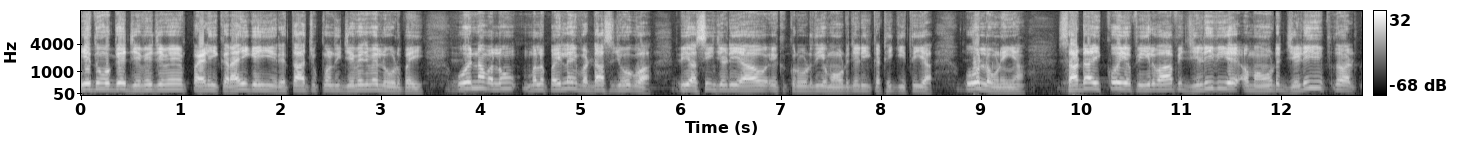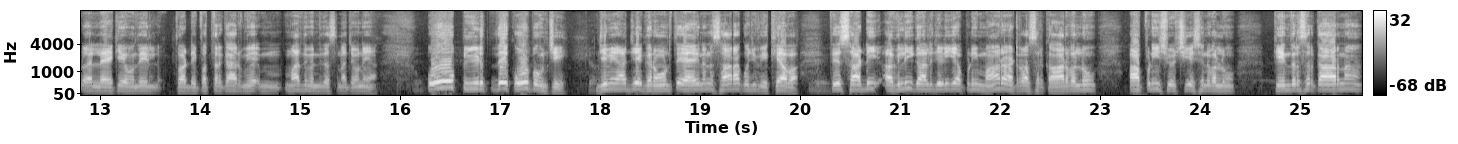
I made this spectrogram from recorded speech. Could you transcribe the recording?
ਇਹ ਤੋਂ ਅੱਗੇ ਜਿਵੇਂ ਜਿਵੇਂ ਪੈਲੀ ਕਰਾਈ ਗਈ ਰੇਤਾ ਚੁੱਕਣ ਦੀ ਜਿਵੇਂ ਜਿਵੇਂ ਲੋੜ ਪਈ ਉਹ ਇਹਨਾਂ ਵੱਲੋਂ ਮਤਲਬ ਪਹਿਲਾਂ ਹੀ ਵੱਡਾ ਸਹਿਯੋਗ ਵਾ ਵੀ ਅਸੀਂ ਜਿਹੜੀ ਆ ਉਹ 1 ਕਰੋੜ ਦੀ ਅਮਾਉਂਟ ਜਿਹੜੀ ਇਕੱਠੀ ਕੀਤੀ ਆ ਉਹ ਲਾਉਣੀ ਆ। ਸਾਡਾ ਇੱਕੋ ਹੀ ਅਪੀਲ ਵਾ ਵੀ ਜਿਹੜੀ ਵੀ ਇਹ ਅਮਾਉਂਟ ਜਿਹੜੀ ਵੀ ਤੁਹਾ- ਲੈ ਕੇ ਆਉਂਦੇ ਤੁਹਾਡੇ ਪੱਤਰਕਾਰ ਮੇ- ਮਾਧਿਅਮ ਨੂੰ ਦੱਸਣਾ ਚਾਹੁੰਦੇ ਆ, ਉਹ ਪੀੜਤ ਦੇ ਕੋਲ ਪਹੁੰਚੇ। ਜਿਵੇਂ ਅੱਜ ਇਹ ਗਰਾਊਂਡ ਤੇ ਆਏ, ਇਹਨਾਂ ਨੇ ਸਾਰਾ ਕੁਝ ਵੇਖਿਆ ਵਾ। ਤੇ ਸਾਡੀ ਅਗਲੀ ਗੱਲ ਜਿਹੜੀ ਆ, ਆਪਣੀ ਮਹਾਰਾਸ਼ਟਰ ਸਰਕਾਰ ਵੱਲੋਂ, ਆਪਣੀ ਐਸੋਸੀਏਸ਼ਨ ਵੱਲੋਂ, ਕੇਂਦਰ ਸਰਕਾਰ ਨਾਲ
